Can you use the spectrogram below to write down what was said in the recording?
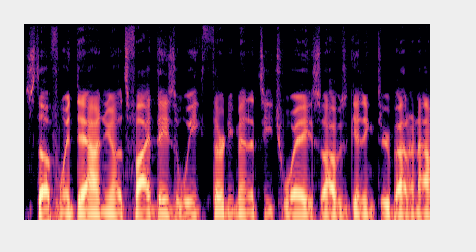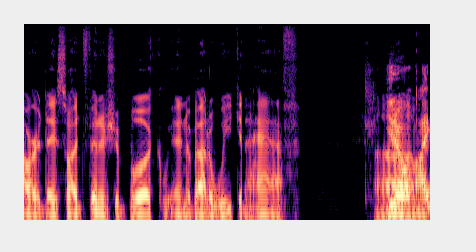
stuff went down, you know, it's five days a week, thirty minutes each way. So I was getting through about an hour a day. So I'd finish a book in about a week and a half. You know, Um, I,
